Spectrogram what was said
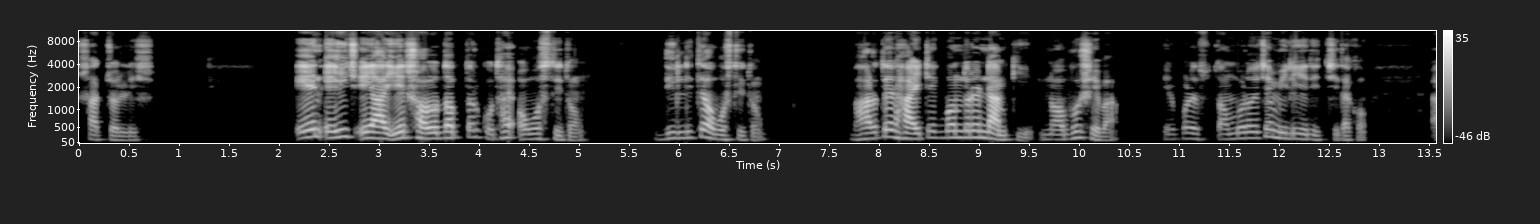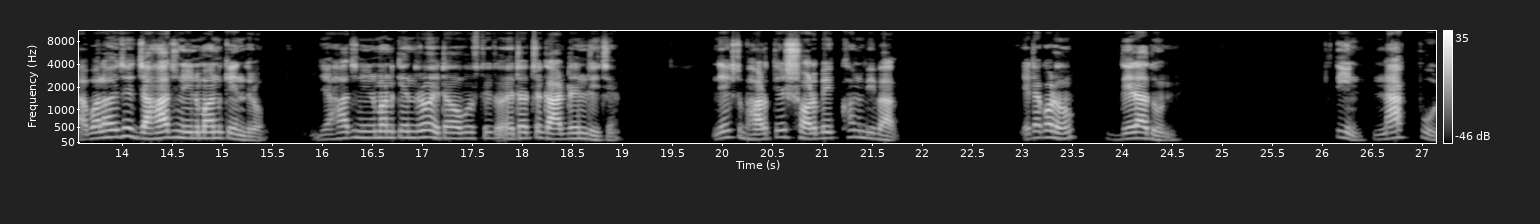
সাতচল্লিশ। এন এইচ এনএইচএআই এর সদর দপ্তর কোথায় অবস্থিত? দিল্লিতে অবস্থিত। ভারতের হাইটেক বন্দরের নাম কি? নভোসেবা। এরপরে স্তম্ভ রয়েছে, মিলিয়ে দিচ্ছি, দেখো। বলা হয়েছে জাহাজ নির্মাণ কেন্দ্র। জাহাজ নির্মাণ কেন্দ্র, এটা অবস্থিত, এটা হচ্ছে গার্ডেন রিচে। নেক্সট ভারতের সর্বেক্ষণ বিভাগ। এটা করো, দেরাদুন। তিন, নাগপুর।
